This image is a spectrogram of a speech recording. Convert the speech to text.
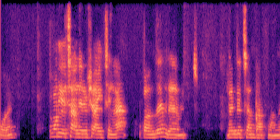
போறேன். மூடி வச்சு அஞ்சு நிமிஷம் ஆயிடுச்சுங்க. இப்போ வந்து இந்த வெந்துச்சான்னு பார்க்கலாங்க.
